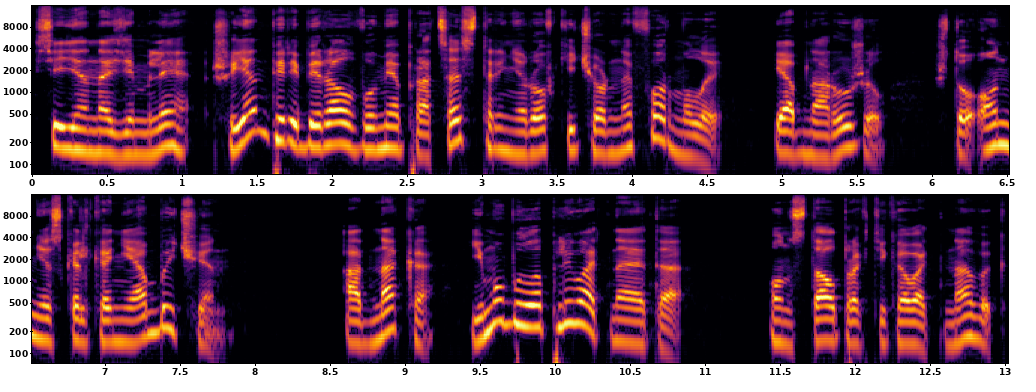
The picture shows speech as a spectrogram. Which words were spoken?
Сидя на земле, Шиян перебирал в уме процесс тренировки черной формулы и обнаружил, что он несколько необычен. Однако, ему было плевать на это – он стал практиковать навык,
